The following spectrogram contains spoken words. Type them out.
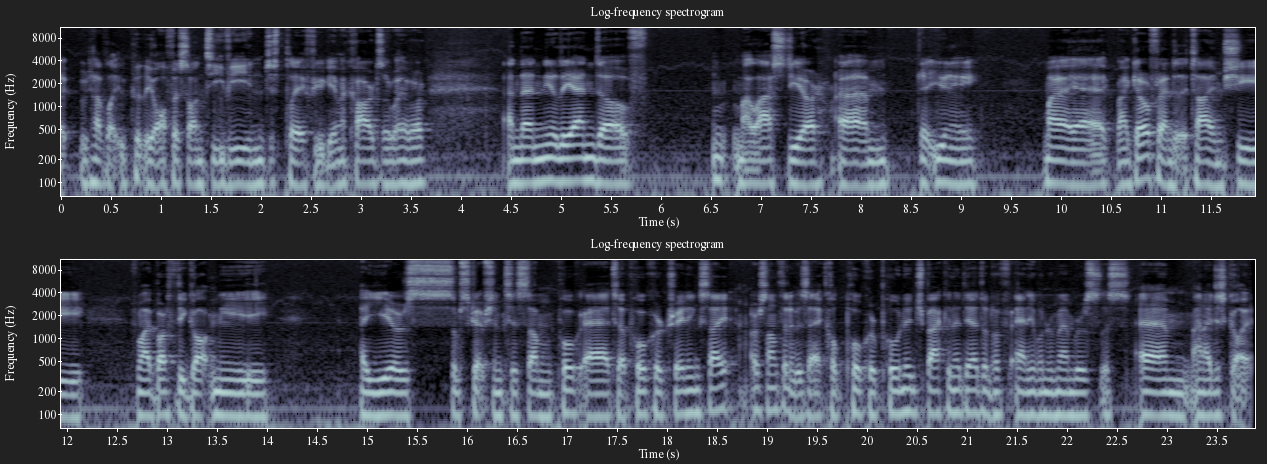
like we'd have like we'd put the office on TV and just play a few game of cards or whatever. And then near the end of my last year um, at uni, my uh, my girlfriend at the time, she for my birthday got me a year's subscription to some po- uh, to a poker training site or something. It was uh, called Poker Ponage back in the day. I don't know if anyone remembers this. Um, and I just got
